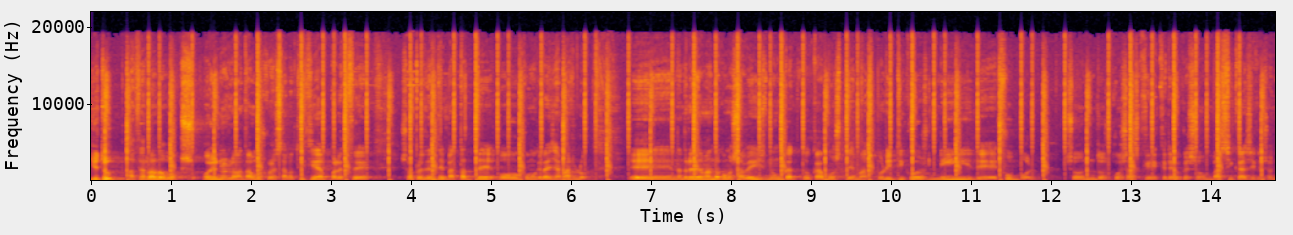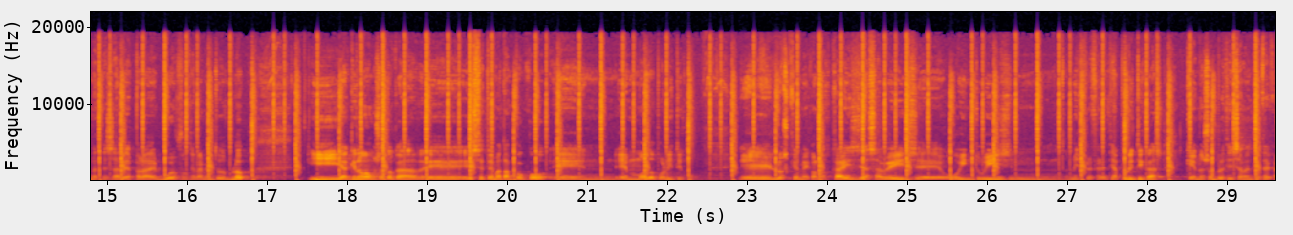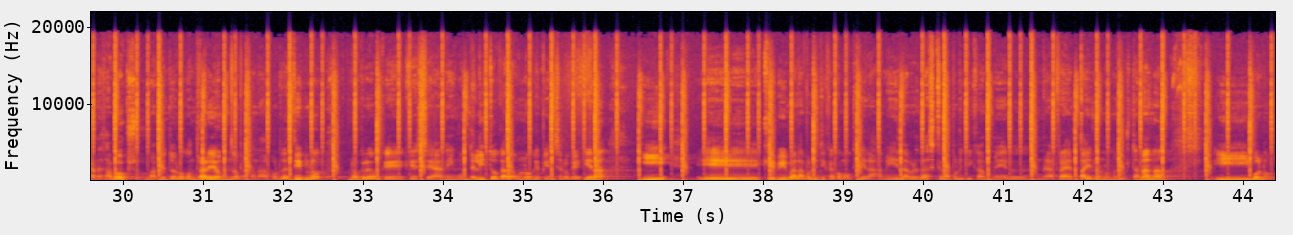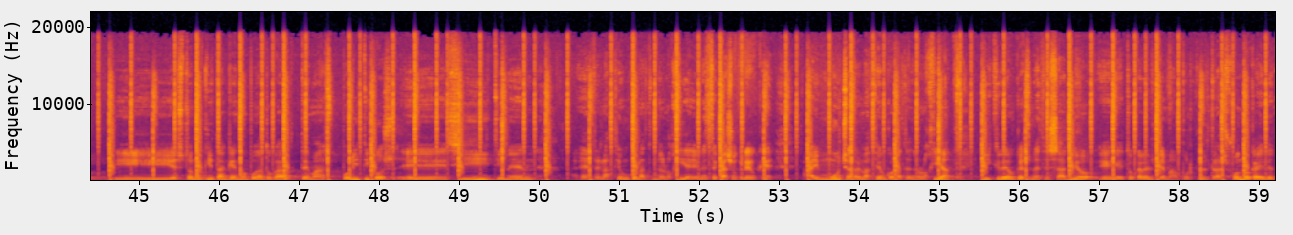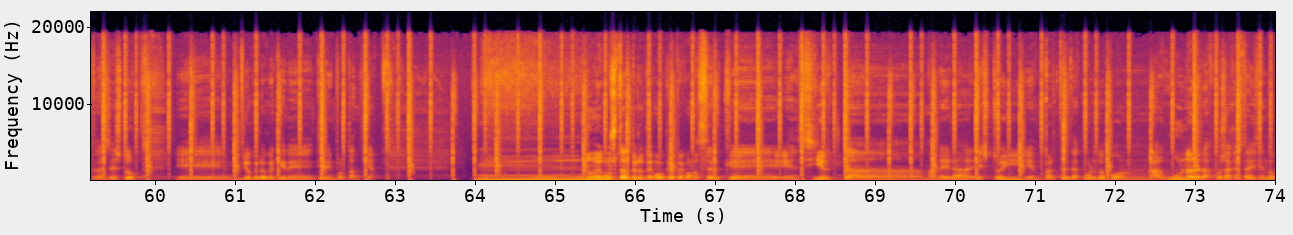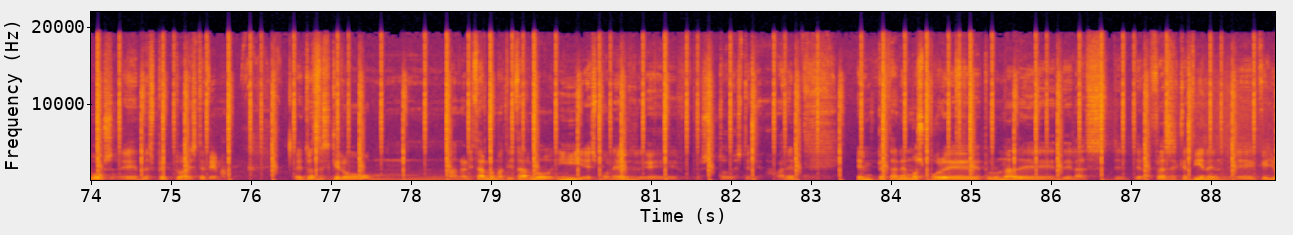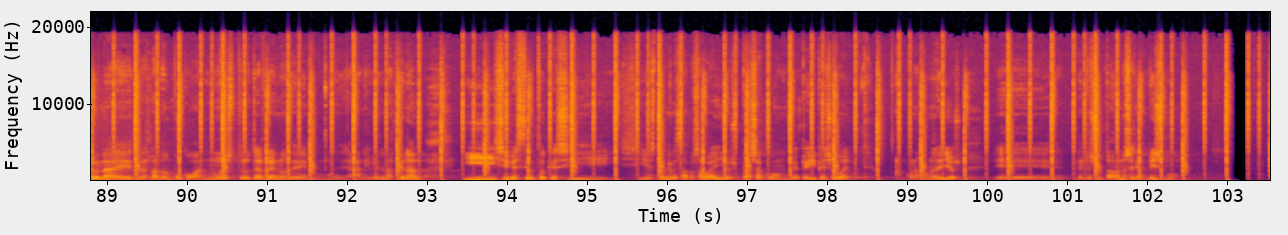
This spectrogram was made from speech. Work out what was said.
YouTube ha cerrado Vox. Hoy nos levantamos con esta noticia, parece sorprendente, impactante o como queráis llamarlo. Eh, en Android de Mando, como sabéis, nunca tocamos temas políticos ni de fútbol. Son dos cosas que creo que son básicas y que son necesarias para el buen funcionamiento de un blog. Y aquí no vamos a tocar eh, ese tema tampoco en, modo político. Eh, los que me conozcáis ya sabéis o intuís mm, mis preferencias políticas, que no son precisamente cercanas a Vox, más bien todo lo contrario, no pasa nada por decirlo, no creo que, sea ningún delito, cada uno que piense lo que quiera y eh, que viva la política como quiera. A mí la verdad es que la política me, la trae pairo, no me gusta nada y bueno, y esto no quita que no pueda tocar temas políticos eh, si tienen en relación con la tecnología. Y en este caso creo que hay mucha relación con la tecnología y creo que es necesario eh, tocar el tema, porque el trasfondo que hay detrás de esto eh, yo creo que tiene, tiene importancia. Mm, no me gusta, pero tengo que reconocer que en cierta manera estoy en parte de acuerdo con alguna de las cosas que está diciendo Vox respecto a este tema. Entonces quiero analizarlo, matizarlo y exponer eh, pues, todo este tema. ¿vale? Empezaremos por, eh, por una de, las, de, las, frases que tienen, eh, que yo la he trasladado un poco a nuestro terreno de, a nivel nacional y sí que es cierto que si, si, esto que les ha pasado a ellos pasa con PP y PSOE, con alguno de ellos, el resultado no sería el mismo.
